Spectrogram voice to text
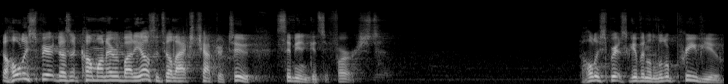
the Holy Spirit doesn't come on everybody else until Acts chapter 2. Simeon gets it first. The Holy Spirit's given a little preview.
